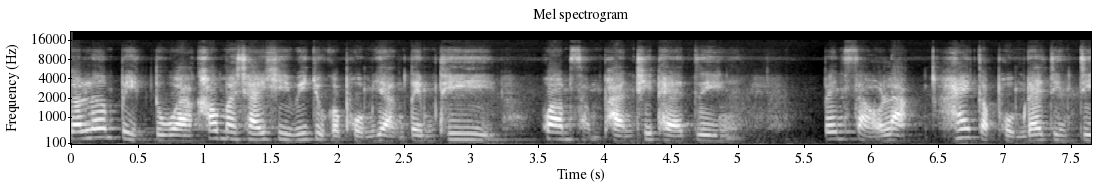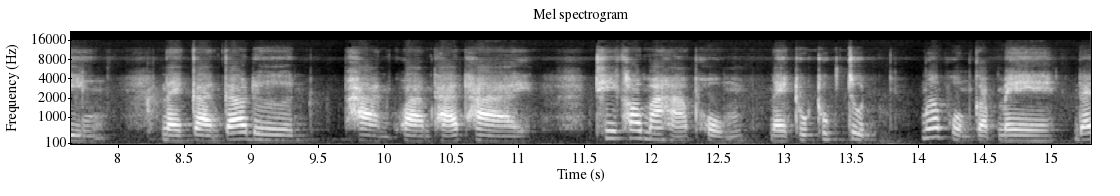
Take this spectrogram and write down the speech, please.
ก็เริ่มปลีกตัวเข้ามาใช้ชีวิตอยู่กับผมอย่างเต็มที่ ความสัมพันธ์ที่แท้จริง เป็นเสาหลักให้กับผมได้จริงๆ ในการก้าวเดินผ่านความท้าทาย ที่เข้ามาหาผมในทุกๆจุด เมื่อผมกับเมย์ได้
